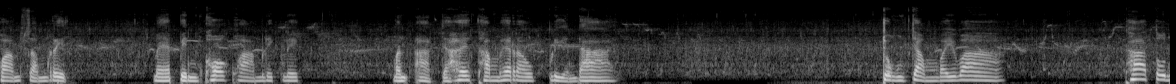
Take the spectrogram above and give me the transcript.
ความสำเร็จ แม้เป็นข้อความเล็กๆ มันอาจจะให้ทำให้เราเปลี่ยนได้ จงจำไว้ว่า ถ้าต้น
